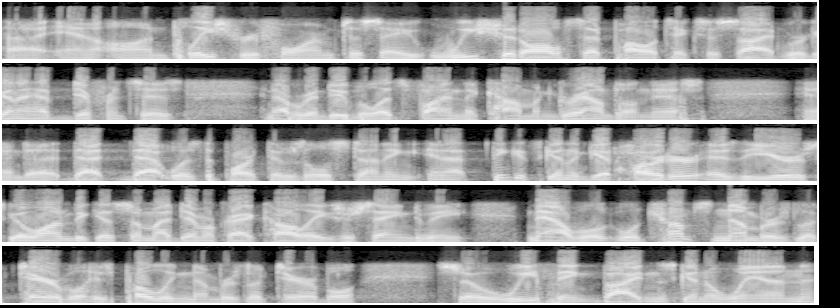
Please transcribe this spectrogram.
uh, and on police reform to say we should all set politics aside. We're going to have differences, and how we're going to do, but let's find the common ground on this. And uh, that that was the part that was a little stunning. And I think it's going to get harder as the years go on because some of my Democrat colleagues are saying to me now, well, well Trump's numbers look terrible. His polling numbers look terrible. So we think Biden's going to win,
